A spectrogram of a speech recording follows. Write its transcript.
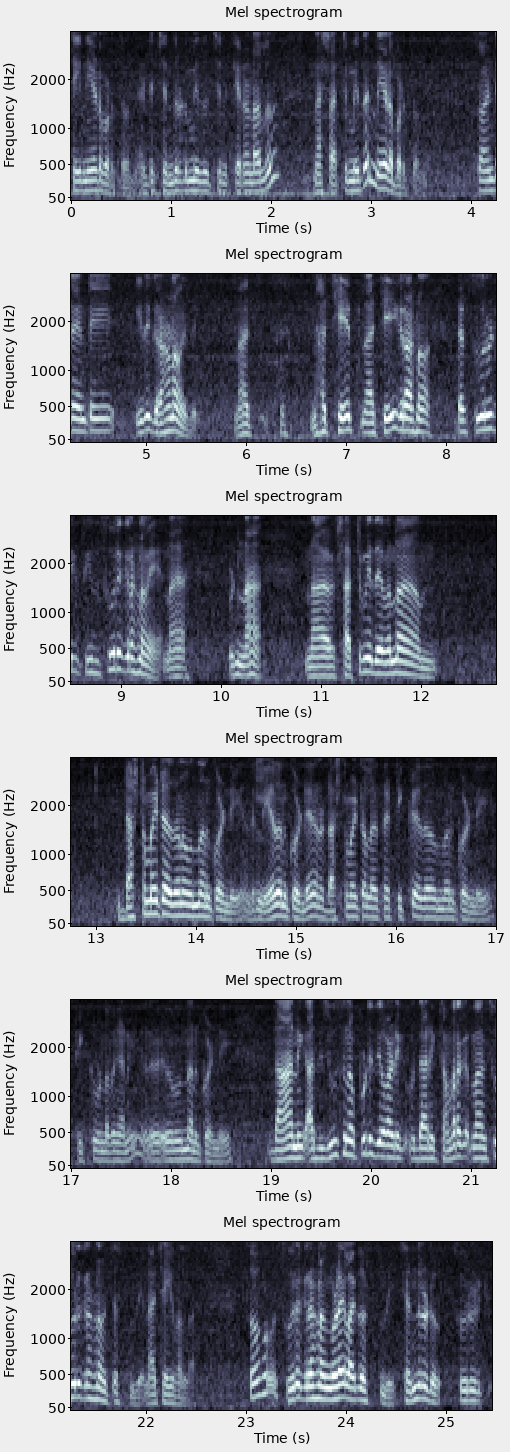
చెయ్యి నీడబడుతుంది అంటే చంద్రుడి మీద వచ్చిన కిరణాలు నా షర్ట్ మీద నీడబడుతుంది సో అంటే ఏంటి? ఇది గ్రహణం ఇది. నా నా చేతి నా చేయి గ్రహణం. అంటే సూర్యుడికి ఇది సూర్యగ్రహణమే నా ఇప్పుడు నా నా షర్ట్ మీద ఏమైనా డస్ట్ మైట్ ఏదైనా ఉందనుకోండి. అంటే లేదనుకోండి ఏదైనా డస్ట్ మైట్ అయితే టిక్ ఏదో ఉందనుకోండి. టిక్ ఉండదు కానీ ఏదైనా ఉందనుకోండి. దానికి అది చూసినప్పుడు ఇది వాడికి దానికి చంద్ర దాని సూర్యగ్రహణం వచ్చేస్తుంది నా చేయి వల్ల. సో సూర్యగ్రహణం కూడా ఇలాగే వస్తుంది. చంద్రుడు సూర్యుడికి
